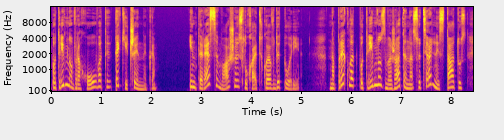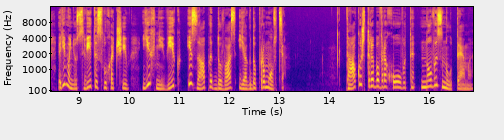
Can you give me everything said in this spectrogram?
потрібно враховувати такі чинники: інтереси вашої слухацької аудиторії. Наприклад, потрібно зважати на соціальний статус, рівень освіти слухачів, їхній вік і запит до вас як до промовця. Також треба враховувати новизну теми.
